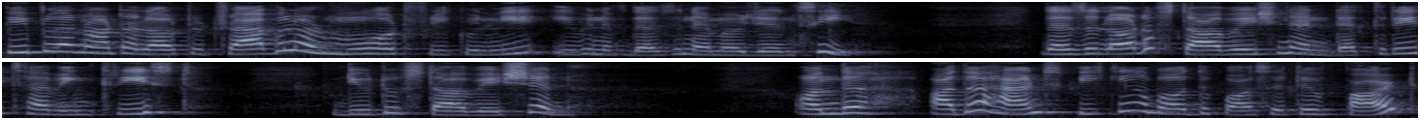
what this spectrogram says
People are not allowed to travel or move out frequently, even if there's an emergency. There's a lot of starvation, and death rates have increased due to starvation. On the other hand, speaking about the positive part,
